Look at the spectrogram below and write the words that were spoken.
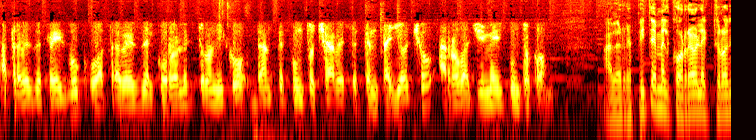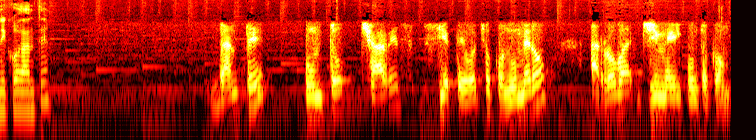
a través de Facebook o a través del correo electrónico dante.chávez78 arroba gmail.com. A ver, repíteme el correo electrónico, Dante. Dante.chávez78 con número arroba gmail.com.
